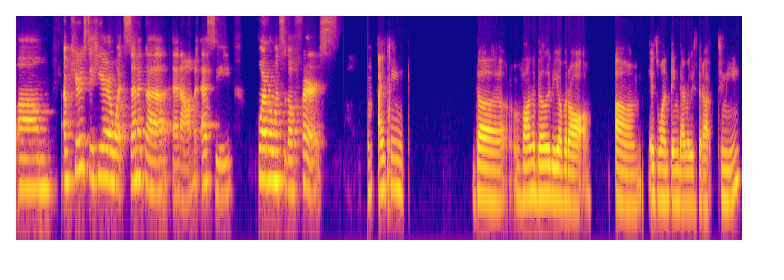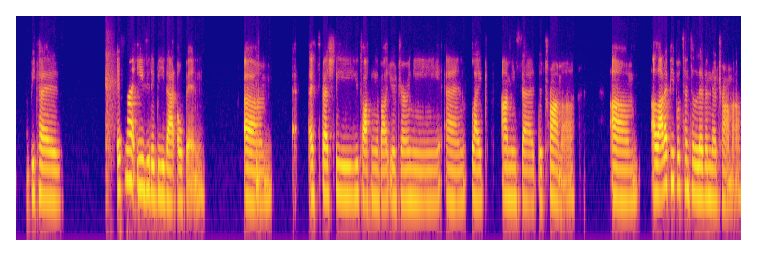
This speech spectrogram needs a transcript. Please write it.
Um, I'm curious to hear what Seneca and um, Essie, whoever wants to go first. I think the vulnerability of it all um, is one thing that really stood up to me because it's not easy to be that open, um, especially you talking about your journey and, like Ami said, the trauma. Um, a lot of people tend to live in their trauma.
